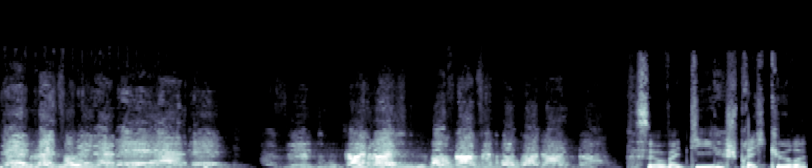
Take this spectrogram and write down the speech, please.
den Rechtsruin der BRD! Es gibt kein Recht auf Nazi-Propaganda! Soweit die Sprechchöre.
